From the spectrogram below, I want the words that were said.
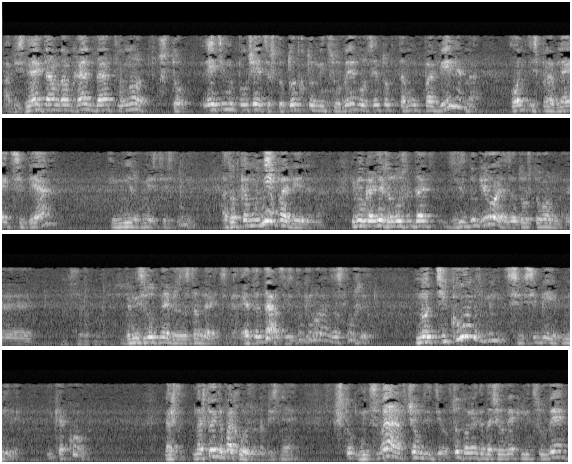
Объясняет там Рамхаль да Твунот, что этим и получается, что тот, кто Мицуве, вот тот, кому повелено, он исправляет себя и мир вместе с ним. А тот, кому не повелено, ему, конечно, нужно дать звезду героя за то, что он э, Бенесрут Нефиш заставляет себя. Это да, звезду героя заслужил. Но тикун в, ми, в себе и в мире никакого. На, на что это похоже, он объясняет что мецва в чем здесь дело? В тот момент, когда человек мецуве,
